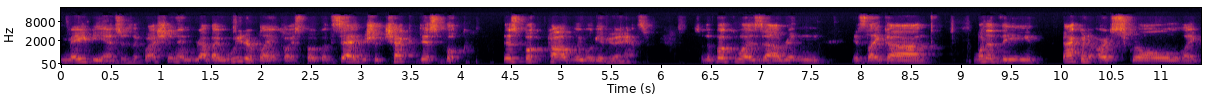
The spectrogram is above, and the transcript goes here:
maybe answers the question. And Rabbi Wiederblank, who I spoke with, said you should check this book. This book probably will give you an answer. So the book was uh, written. It's like uh, one of the back when Art Scroll like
